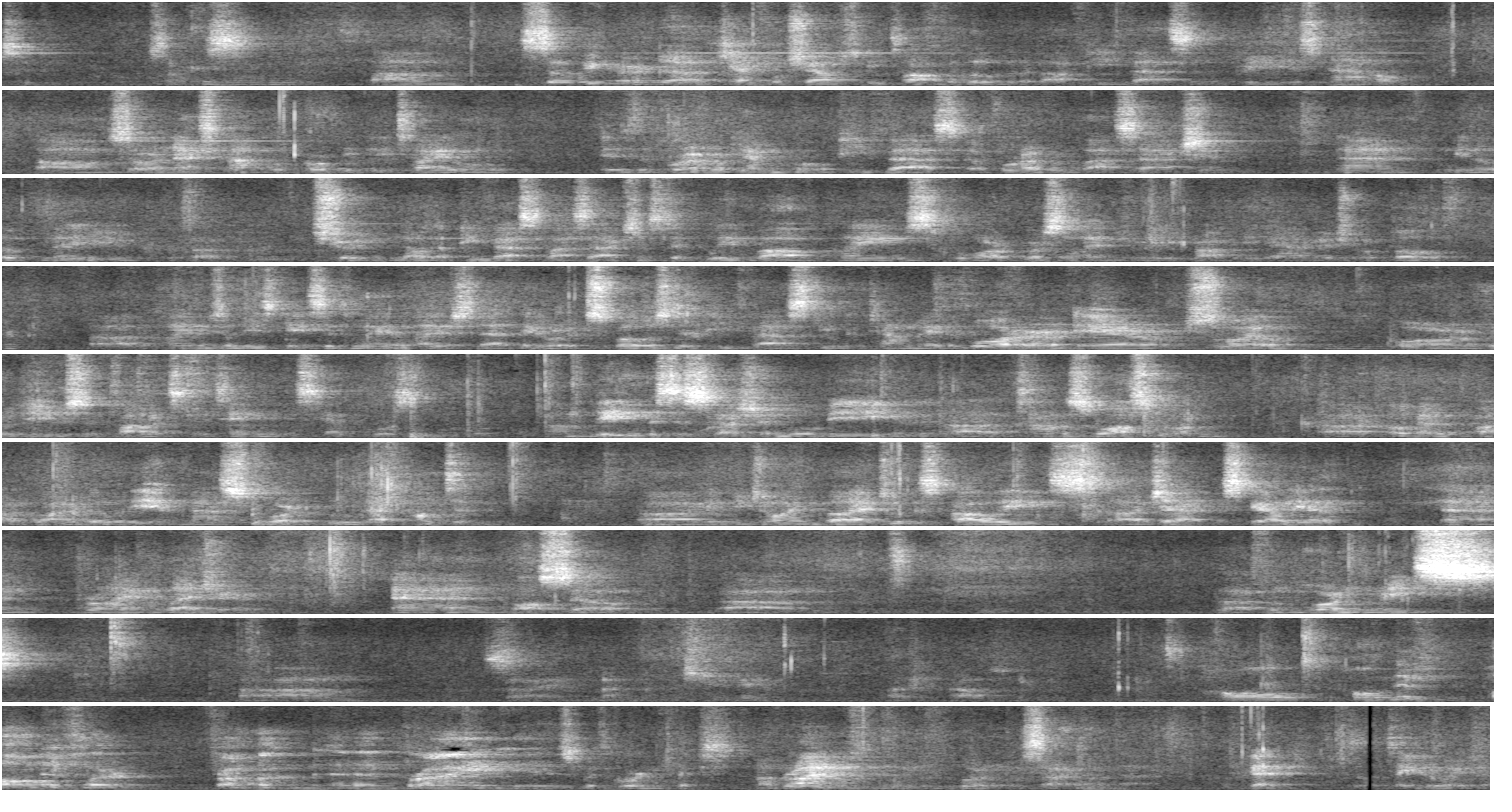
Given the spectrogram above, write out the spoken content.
to sorry. Um, so we heard uh, Jeff Wachowski talk a little bit about PFAS in the previous panel. Um, so our next panel, appropriately titled, is the Forever Chemical PFAS, a Forever Class Action. And you know, many of you uh, should know that PFAS class actions typically involve claims for personal injury, property damage, or both. Uh, the claimants in these cases may allege that they were exposed to PFAS through contaminated water, air, or soil, or the use of products containing these chemicals. Um, leading this discussion will be uh, Thomas Waskom, uh, co-head of the product liability and mass tort group at Hunton. Uh, he'll be joined by two of his colleagues, uh, Jack Bisceglia and Brian Ledger, and also um, uh, from Gordon Rees. Um, sorry, not, not your name. Paul, Paul, Nif, Paul Nyffeler from Hunton, and then Brian is with Gordon Fix. uh, Brian is with Gordon. Sorry about that. Okay, so take it away, Joe.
